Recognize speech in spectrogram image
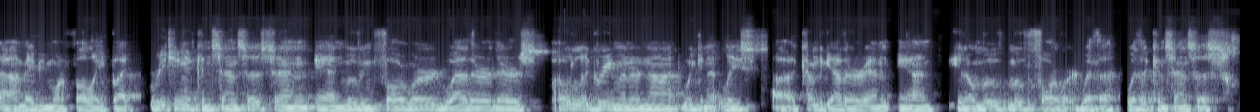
uh, maybe more fully. But reaching a consensus and and moving forward, whether there's total agreement or not, we can at least uh, come together and and you know move move forward with a with a consensus.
